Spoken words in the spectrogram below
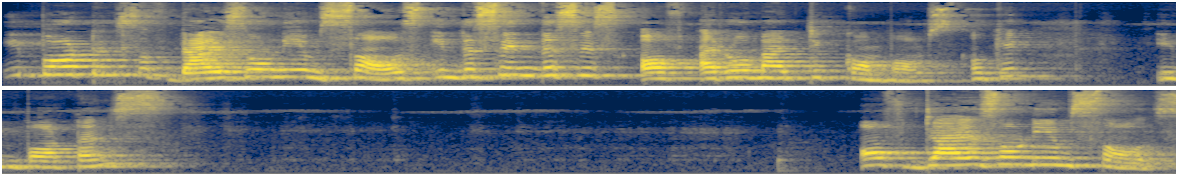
Importance of diazonium salts in the synthesis of aromatic compounds. Okay. Importance of diazonium salts.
